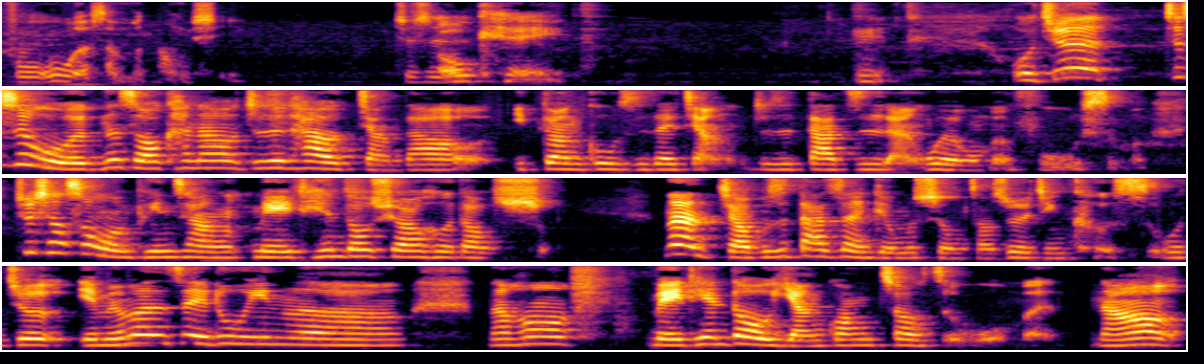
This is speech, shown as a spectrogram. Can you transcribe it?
服务了什么东西？就是哦 OK，嗯，我觉得就是我那时候看到，就是他有讲到一段故事，在讲就是大自然为我们服务什么，就像是我们平常每天都需要喝到水。那假如不是大自然给我们水，我们早就已经渴死，我就也没办法在这里录音了啊。然后每天都有阳光照着我们，然后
